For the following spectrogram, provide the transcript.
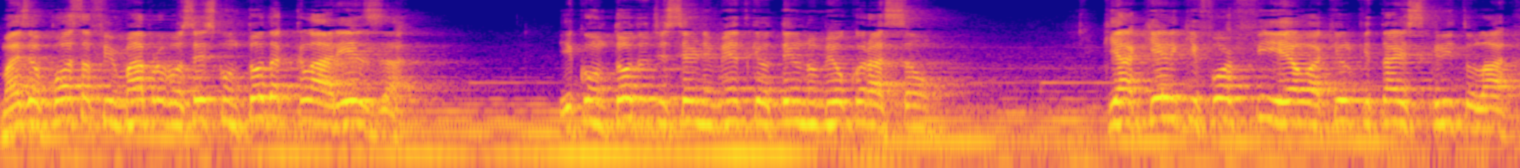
Mas eu posso afirmar para vocês com toda clareza e com todo o discernimento que eu tenho no meu coração, que aquele que for fiel àquilo que está escrito lá,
